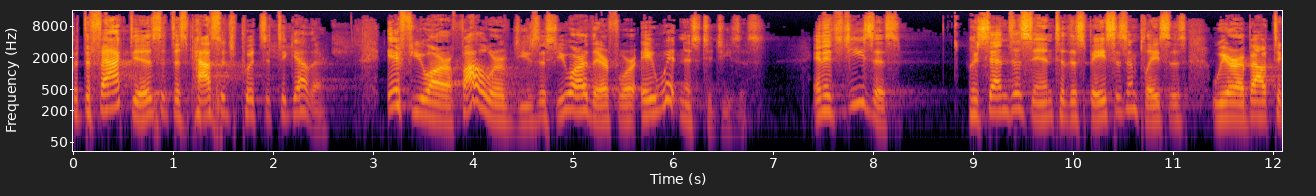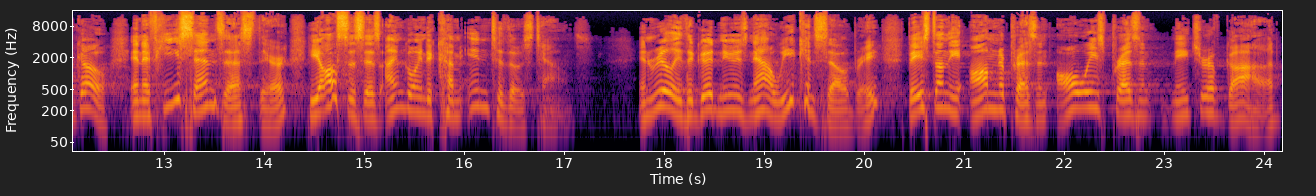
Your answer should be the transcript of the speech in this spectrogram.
But the fact is that this passage puts it together. If you are a follower of Jesus, you are therefore a witness to Jesus. And it's Jesus who sends us into the spaces and places we are about to go. And if he sends us there, he also says, I'm going to come into those towns. And really, the good news now we can celebrate based on the omnipresent, always present nature of God.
